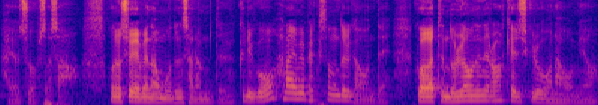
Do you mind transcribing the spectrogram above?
하여 주옵소서. 오늘 수요예배 나온 모든 사람들 그리고 하나님의 백성들 가운데 그와 같은 놀라운 은혜를 허락해 주시기를 원하오며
